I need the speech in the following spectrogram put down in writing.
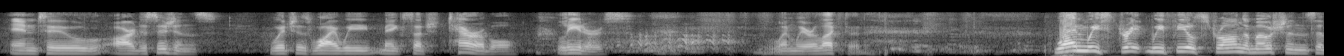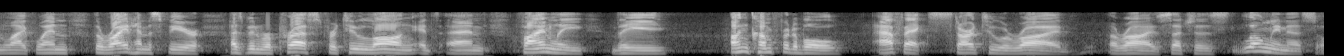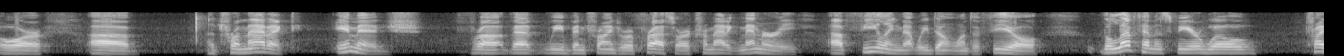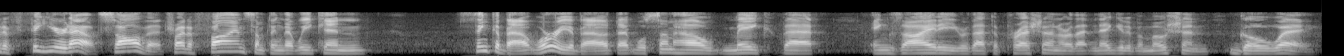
into our decisions, which is why we make such terrible leaders when we are elected. When we, we feel strong emotions in life, when the right hemisphere has been repressed for too long, and finally the uncomfortable affects start to arise, arise such as loneliness or uh, a traumatic image that we've been trying to repress or a traumatic memory, a feeling that we don't want to feel, the left hemisphere will try to figure it out, solve it, try to find something that we can think about, worry about, that will somehow make that anxiety or that depression or that negative emotion go away,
